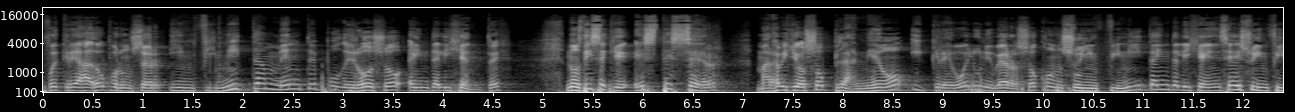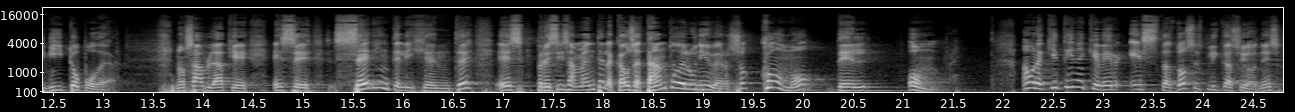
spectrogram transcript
fue creado por un ser infinitamente poderoso e inteligente. Nos dice que este ser maravilloso planeó y creó el universo con su infinita inteligencia y su infinito poder. Nos habla que ese ser inteligente es precisamente la causa tanto del universo como del hombre. Ahora, ¿qué tiene que ver estas dos explicaciones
